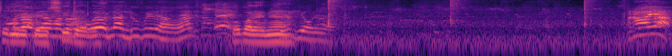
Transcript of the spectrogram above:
trên đi cũng xí được có bà này nha. Rồi à.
